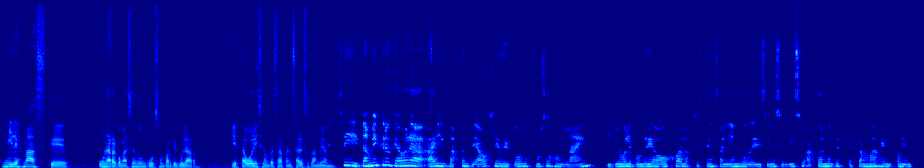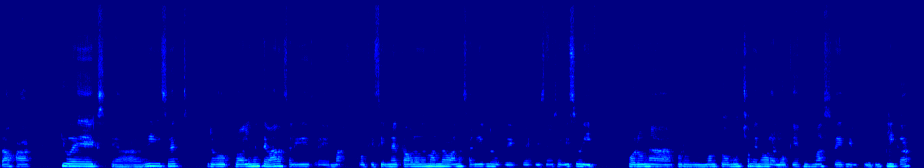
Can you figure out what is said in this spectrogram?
miles más que una recomendación de un curso en particular. Y está buenísimo empezar a pensar eso también. Sí, también creo que ahora hay bastante auge de todos los cursos online y yo le pondría ojo a los que estén saliendo de diseño y servicio. Actualmente están más orientados a UX, a Research, pero probablemente van a salir eh, más, porque si el mercado lo demanda, van a salir los de que diseño servicio y por, una, por un monto mucho menor a lo que es un máster y lo que implica,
